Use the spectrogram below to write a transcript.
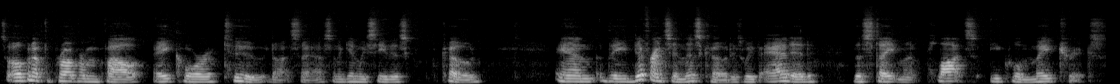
So open up the program file acorr2.sas, and again we see this code. And the difference in this code is we've added the statement plots equal matrix.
